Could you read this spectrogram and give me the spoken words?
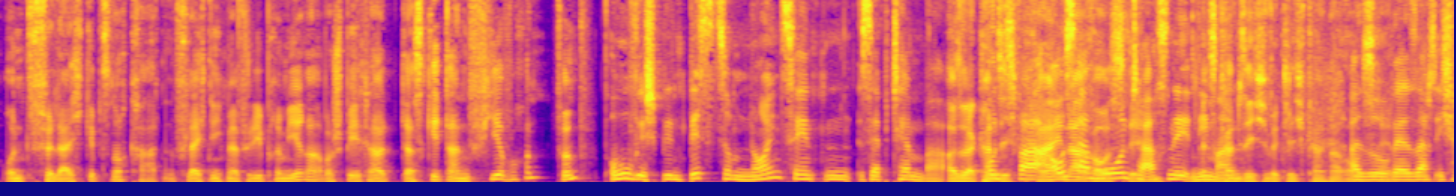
Und vielleicht gibt's noch Karten. Vielleicht nicht mehr für die Premiere, aber später. Das geht dann vier Wochen? Fünf? Oh, wir spielen bis zum 19. September. Also da kann und sich zwar keiner außer rausreden. montags. Nee, Es kann niemand. sich wirklich keiner rausreden. Also wer sagt, ich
